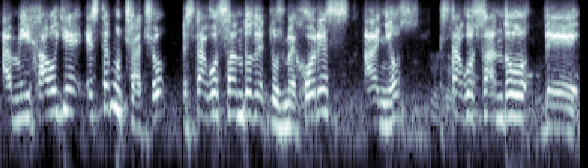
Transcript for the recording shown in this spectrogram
a mi hija, oye, este muchacho está gozando de tus mejores años, está gozando de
